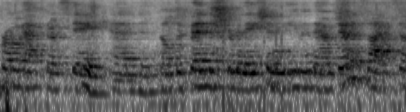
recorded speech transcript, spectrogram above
pro-ethno state and they'll defend discrimination and even now genocide. So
